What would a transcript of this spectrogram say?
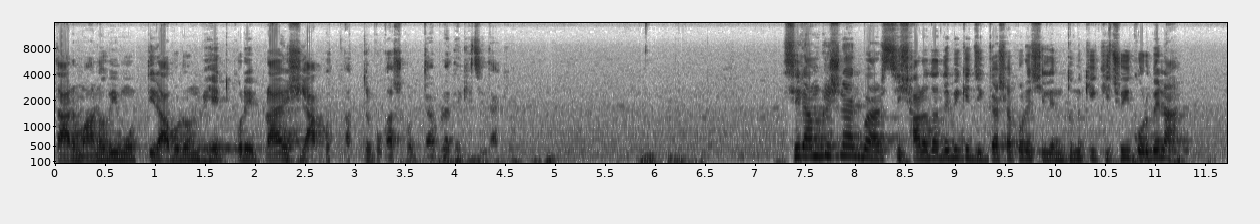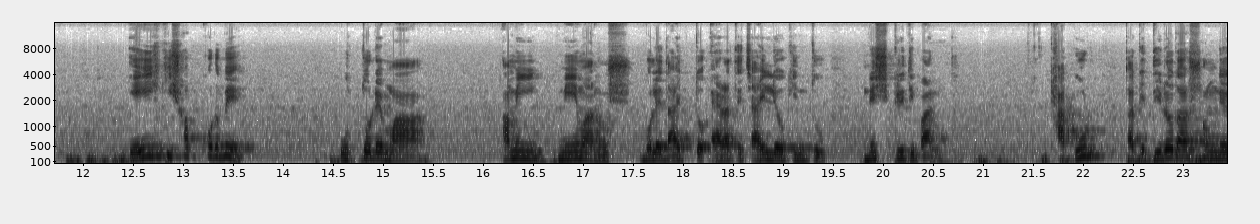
তার মানবী মূর্তির আবরণ ভেদ করে প্রায় সে আত্মপ্রকাশ করতে আমরা দেখেছি তাকে। শ্রীরামকৃষ্ণ একবার শ্রী সারদা দেবীকে জিজ্ঞাসা করেছিলেন, তুমি কি কিছুই করবে না? এই কি সব করবে? উত্তরে মা আমি মেয়ে মানুষ বলে দায়িত্ব এড়াতে চাইলেও কিন্তু নিষ্কৃতি পাননি। ঠাকুর তাকে দৃঢ়তার সঙ্গে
